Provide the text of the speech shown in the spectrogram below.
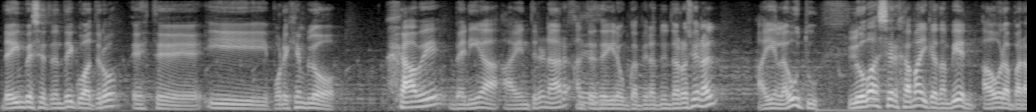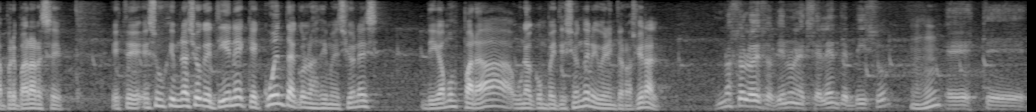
de INVE 74. Este, y, por ejemplo, Jave venía a entrenar antes de ir a un campeonato internacional, ahí en la UTU. Lo va a hacer Jamaica también, ahora para prepararse. Este, es un gimnasio que tiene, que cuenta con las dimensiones, digamos, para una competición de nivel internacional. No solo eso, tiene un excelente piso, este,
